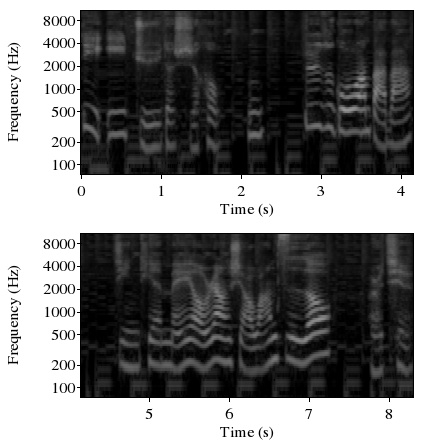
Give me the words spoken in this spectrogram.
第一局的时候，嗯，狮子国王爸爸。今天没有让小王子哦，而且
